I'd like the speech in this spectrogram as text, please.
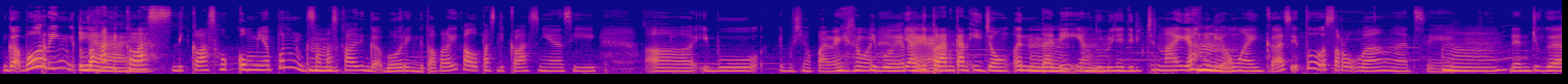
nggak boring gitu Iya, bahkan di iya. kelas di kelas hukumnya pun sama Hmm. sekali nggak boring gitu apalagi kalau pas di kelasnya si eh, ibu ibu siapa lagi namanya Ibu yang ya. diperankan Lee Jong Eun Hmm, tadi yang hmm. dulunya jadi cenayang Hmm. di Oh My Gosh itu seru banget sih Hmm. dan juga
